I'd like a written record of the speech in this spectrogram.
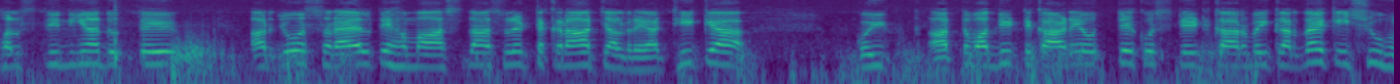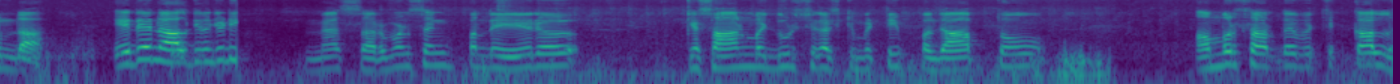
ਫਲਸਤੀਨੀਆਂ ਦੇ ਉੱਤੇ ਔਰ ਜੋ ਇਸਰਾਇਲ ਤੇ ਹਮਾਸ ਦਾ ਇਸ ਵੇਲੇ ਟਕਰਾਅ ਚੱਲ ਰਿਹਾ, ਠੀਕ ਆ? ਕੋਈ ਅੱਤਵਾਦੀ ਟਿਕਾਣੇ ਉੱਤੇ ਕੋਈ ਸਟੇਟ ਕਾਰਵਾਈ ਕਰਦਾ ਇੱਕ ਇਸ਼ੂ ਹੁੰਦਾ? ਇਹਦੇ ਨਾਲ ਦੀ ਜਿਹੜੀ ਮੈਂ ਸਰਵਣ ਸਿੰਘ ਪੰਧੇਰ, ਕਿਸਾਨ ਮਜ਼ਦੂਰ ਸੰਘਰਸ਼ ਕਮੇਟੀ ਪੰਜਾਬ ਤੋਂ ਅੰਮ੍ਰਿਤਸਰ ਦੇ ਵਿੱਚ ਕੱਲ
